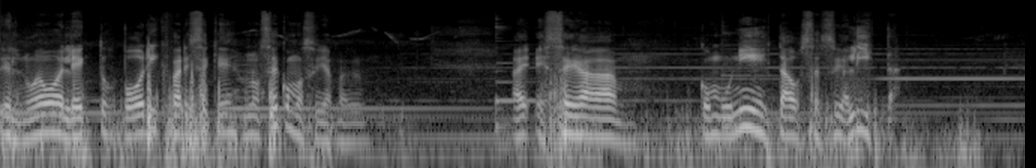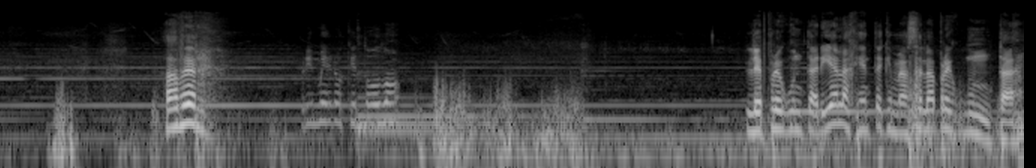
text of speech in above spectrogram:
el, nuevo electo Boric parece que, no sé cómo se llama, sea comunista o socialista. A ver, primero que todo, le preguntaría a la gente que me hace la pregunta,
